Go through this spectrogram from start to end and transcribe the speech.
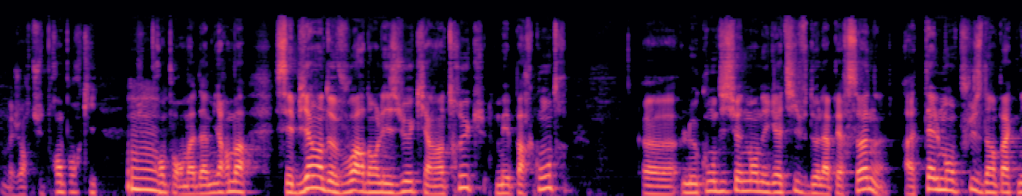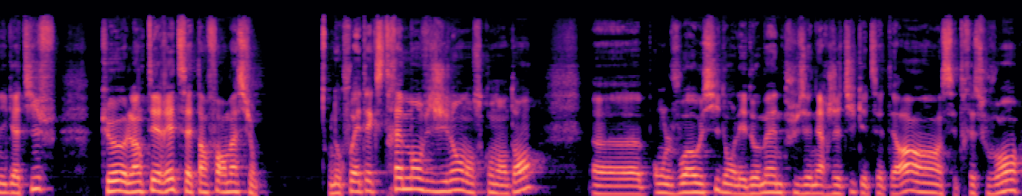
Mais genre, tu te prends pour qui? Tu te mmh. prends pour Madame Irma. C'est bien de voir dans les yeux qu'il y a un truc, mais par contre, euh, le conditionnement négatif de la personne a tellement plus d'impact négatif que l'intérêt de cette information. Donc, il faut être extrêmement vigilant dans ce qu'on entend. Euh, on le voit aussi dans les domaines plus énergétiques, etc. Hein. c'est très souvent,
